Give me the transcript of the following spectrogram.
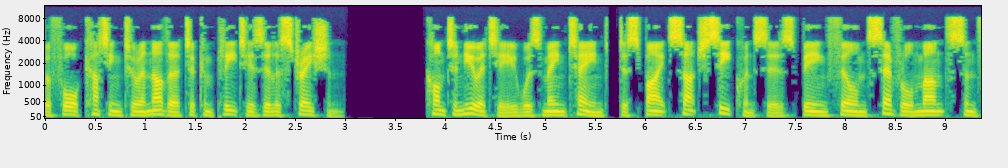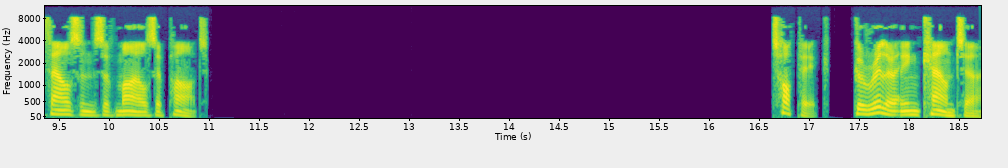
before cutting to another to complete his illustration. Continuity was maintained, despite such sequences being filmed several months and thousands of miles apart. Gorilla encounter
